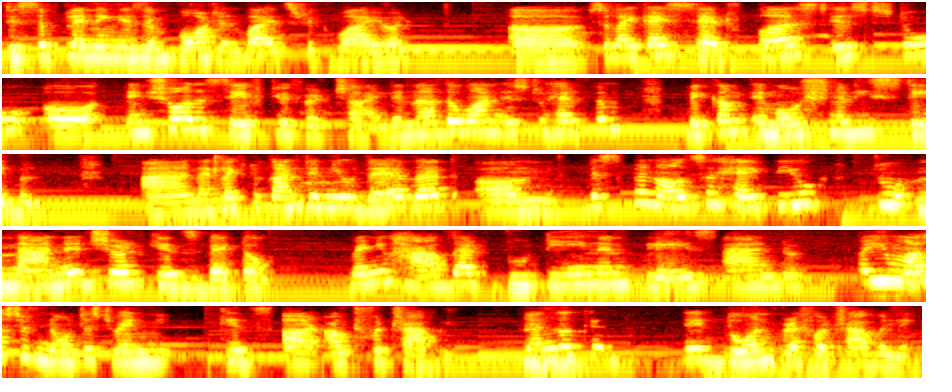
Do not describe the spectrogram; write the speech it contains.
disciplining is important why it's required uh, so, like I said, first is to uh, ensure the safety of your child. Another one is to help him become emotionally stable. And I'd like to continue there that um, discipline also help you to manage your kids better. When you have that routine in place, and you must have noticed when kids are out for travel, mm-hmm. younger kids they don't prefer traveling.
